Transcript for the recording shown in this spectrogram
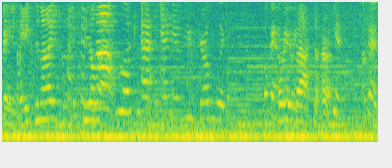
Saying hey tonight, I I feel that. cannot look at any of these girls and be like, okay, okay, wait. back to her. Okay.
